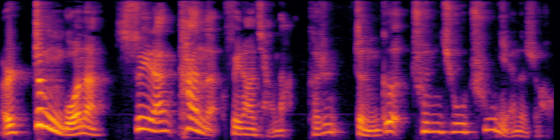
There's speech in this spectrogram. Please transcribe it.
而郑国呢，虽然看的非常强大，可是整个春秋初年的时候，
